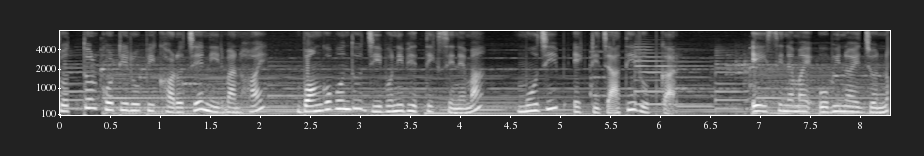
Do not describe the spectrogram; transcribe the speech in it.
সত্তর কোটি রুপি খরচে নির্মাণ হয় বঙ্গবন্ধু জীবনীভিত্তিক সিনেমা মুজিব একটি জাতির রূপকার। এই সিনেমায় অভিনয়ের জন্য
